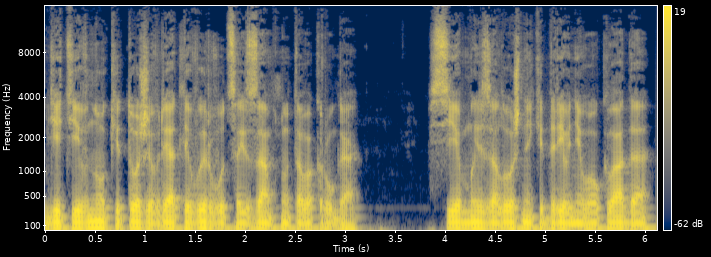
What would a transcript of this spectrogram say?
Дети и внуки тоже вряд ли вырвутся из замкнутого круга. Все мы заложники древнего уклада,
